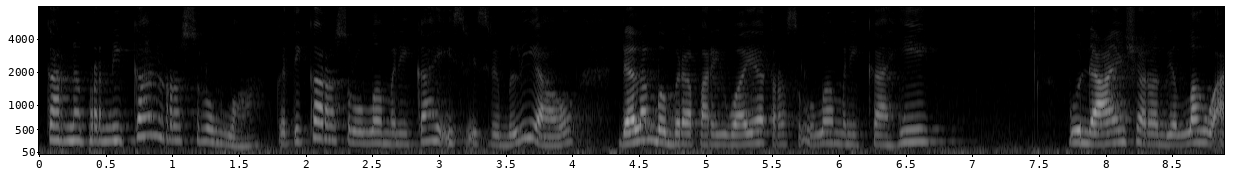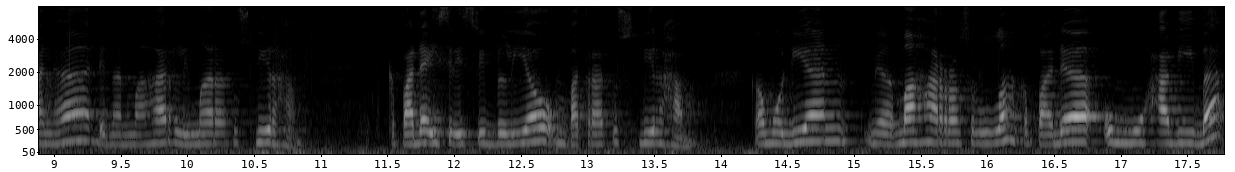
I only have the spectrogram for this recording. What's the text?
Karena pernikahan Rasulullah, ketika Rasulullah menikahi istri-istri beliau, dalam beberapa riwayat Rasulullah menikahi Bunda Aisyah radhiyallahu anha dengan mahar 500 dirham. Kepada istri-istri beliau 400 dirham. Kemudian ya, mahar Rasulullah kepada Ummu Habibah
